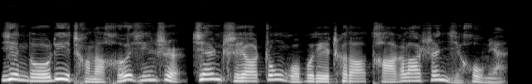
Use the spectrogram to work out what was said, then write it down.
印度立场的核心是坚持要中国部队撤到塔克拉山脊后面，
